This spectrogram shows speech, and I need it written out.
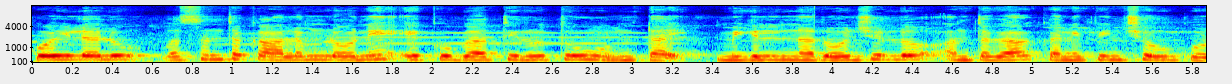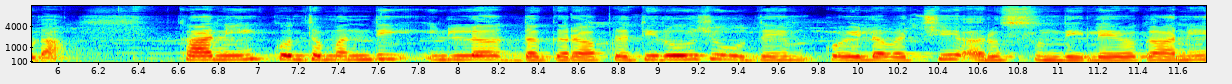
కోయిలలు వసంతకాలంలోనే ఎక్కువగా తిరుగుతూ ఉంటాయి. మిగిలిన రోజుల్లో అంతగా కనిపించవు కూడా. కానీ కొంతమంది ఇళ్ళ దగ్గర ప్రతిరోజు ఉదయం కోయిల వచ్చి అరుస్తుంది. లేవగానే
